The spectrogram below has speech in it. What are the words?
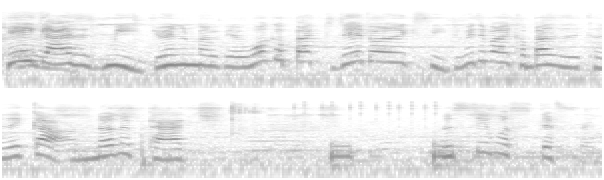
hey guys, it's me, Jordan Murphy. Welcome back to Dave.exe. The reason why I come back is because they got another patch. Let's see what's different.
